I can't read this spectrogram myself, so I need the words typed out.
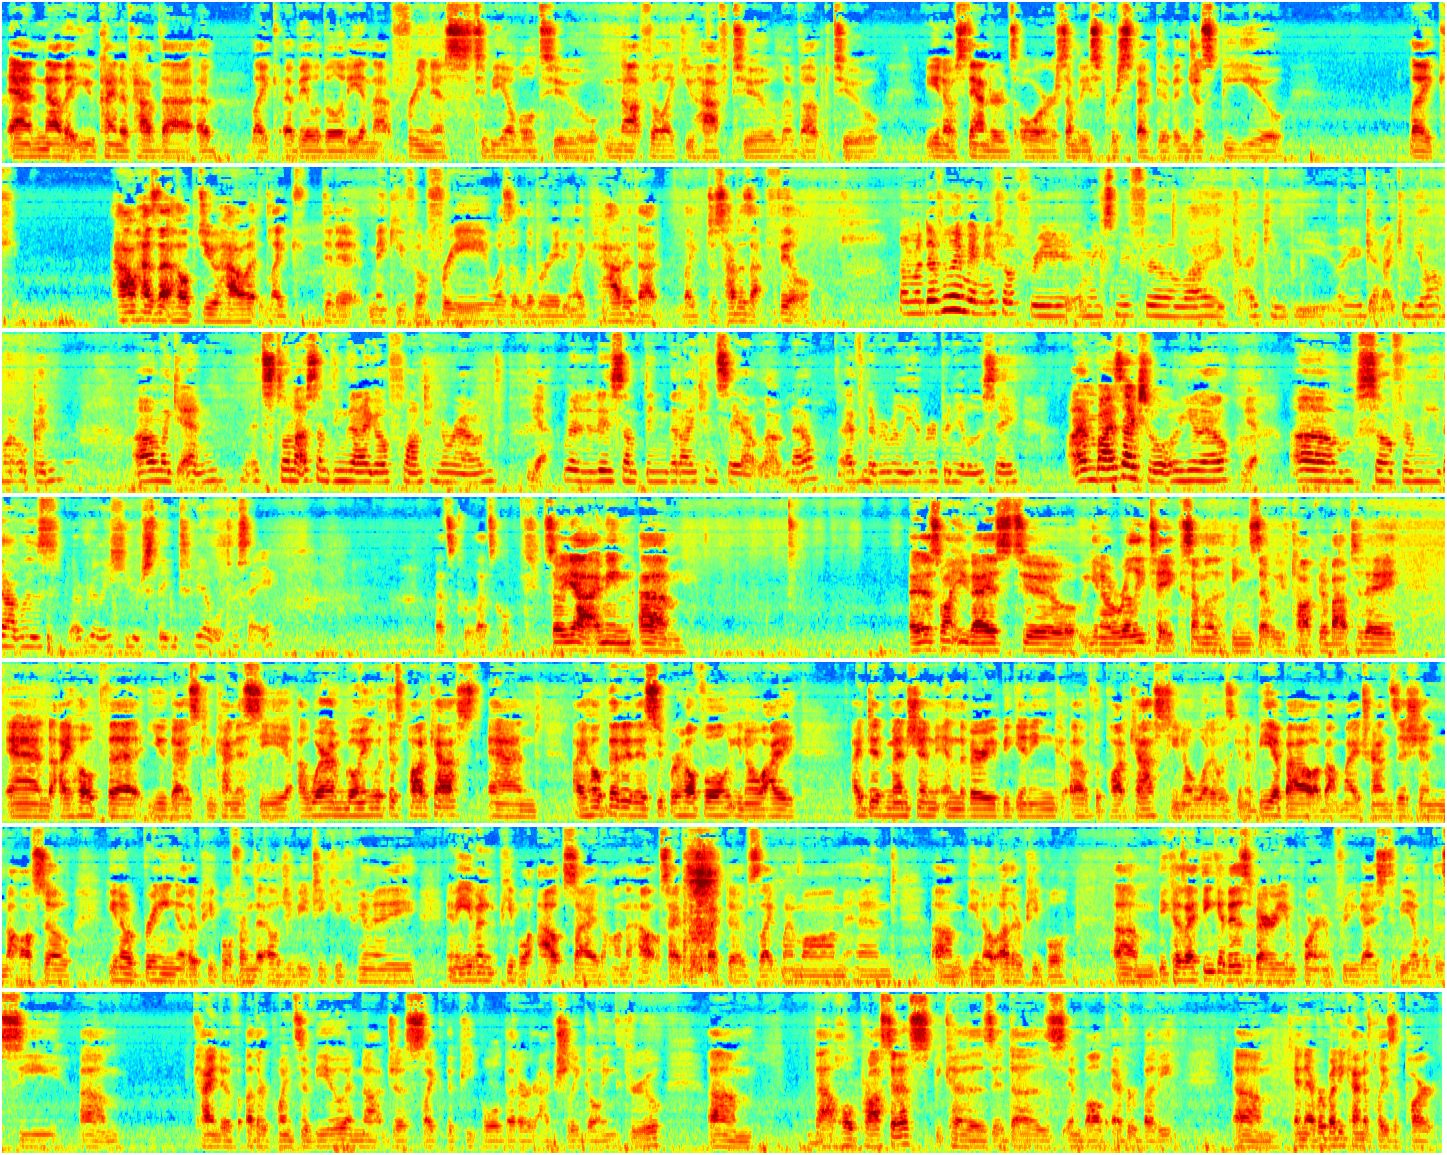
and now that you kind of have that uh, like availability and that freeness to be able to not feel like you have to live up to, you know, standards or somebody's perspective and just be you. Like, how has that helped you? How it like did it make you feel free? Was it liberating? Like, how did that like just how does that feel? Um, it definitely made me feel free. It makes me feel like I can be like again, I can be a lot more open. Um, again, it's still not something that I go flaunting around. Yeah. But it is something that I can say out loud now. I've never really ever been able to say I'm bisexual, you know? Yeah. Um, so for me that was a really huge thing to be able to say. That's cool. That's cool. So yeah, I mean, um, I just want you guys to, you know, really take some of the things that we've talked about today, and I hope that you guys can kind of see uh, where I'm going with this podcast, and I hope that it is super helpful. You know, I. I did mention in the very beginning of the podcast, you know, what it was going to be about, about my transition, also, you know, bringing other people from the LGBTQ community and even people outside on the outside perspectives, like my mom and um, you know other people, um, because I think it is very important for you guys to be able to see um, kind of other points of view and not just like the people that are actually going through um, that whole process, because it does involve everybody, um, and everybody kind of plays a part.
